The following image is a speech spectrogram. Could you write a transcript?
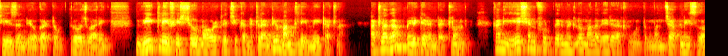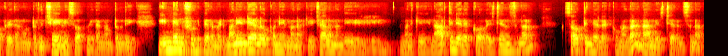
cheese and yogurt రోజువారీ. వీక్లీ ఫిష్ పౌల్ట్రీ చికెన్ ఇట్లాంటివి మంత్లీ మీట్ అట్లా. అట్లాగా మెడిటేరియన్ డైట్లో ఉంది. కానీ ఏషియన్ ఫుడ్ పిరమిడ్లో మళ్ళీ వేరే రకంగా ఉంటుంది. మన జపనీస్ ఒక విధంగా ఉంటుంది చైనీస్ ఒక విధంగా ఉంటుంది. ఇండియన్ ఫుడ్ పిరమిడ్ మన ఇండియాలో కొన్ని మనకి చాలామంది మనకి నార్త్ ఇండియాలో ఎక్కువ వెజిటేరియన్స్ ఉన్నారు. సౌత్ ఇండియాలో ఎక్కువ మళ్ళీ నాన్ వెజిటేరియన్స్ ఉన్నారు.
